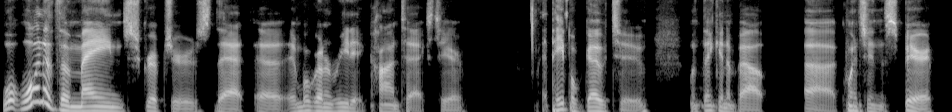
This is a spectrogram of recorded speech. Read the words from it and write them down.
one of the main scriptures that uh, and we're going to read it context here that people go to when thinking about uh quenching the spirit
